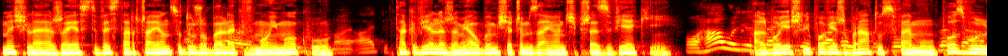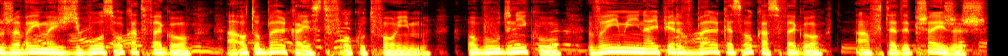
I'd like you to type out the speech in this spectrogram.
Myślę, że jest wystarczająco dużo belek w moim oku, tak wiele, że miałbym się czym zająć przez wieki. Albo jeśli powiesz bratu swemu, pozwól, że wyjmę źdźbło z oka twego, a oto belka jest w oku twoim. Obłudniku, wyjmij najpierw belkę z oka swego, a wtedy przejrzysz,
